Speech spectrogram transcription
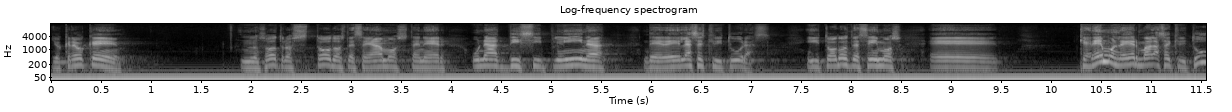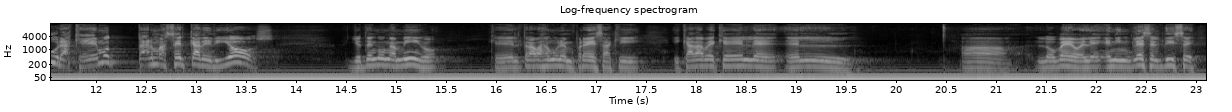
Yo creo que nosotros todos deseamos tener una disciplina de las escrituras. Y todos decimos, eh, queremos leer más las escrituras, queremos estar más cerca de Dios. Yo tengo un amigo que él trabaja en una empresa aquí y cada vez que él, él ah, lo veo, en inglés él dice,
